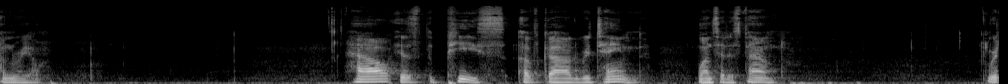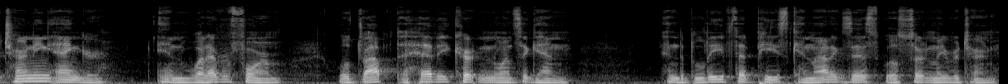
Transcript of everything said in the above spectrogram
unreal. How is the peace of God retained once it is found? Returning anger in whatever form will drop the heavy curtain once again and the belief that peace cannot exist will certainly return.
